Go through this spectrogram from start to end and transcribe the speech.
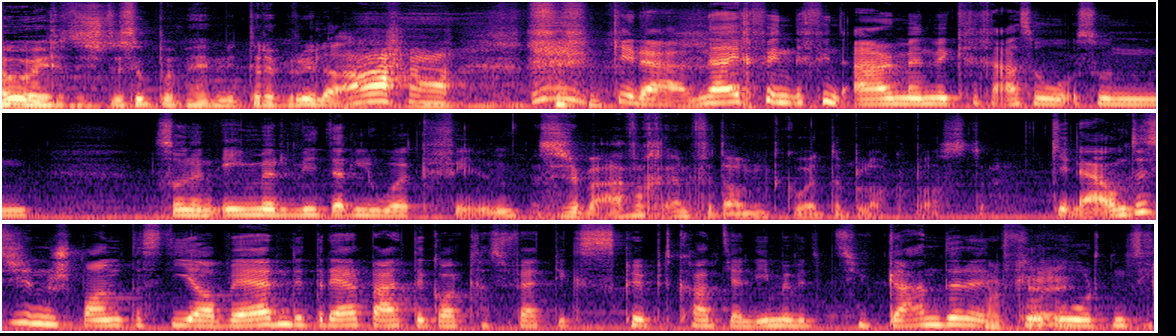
Oh, das ist der Superman mit der Brille. Aha! genau. Nein, ich finde ich find Iron Man wirklich auch so, so ein, so ein immer wieder Schau-Film. Es ist aber einfach ein verdammt guter Blockbuster. Genau. Und das ist ja noch spannend, dass die ja während der Dreharbeiten gar kein fertiges Skript hatten. Die haben immer wieder Zeug geändert Okay. vor Ort und sich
